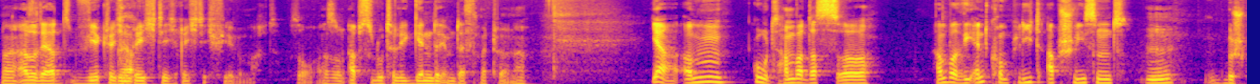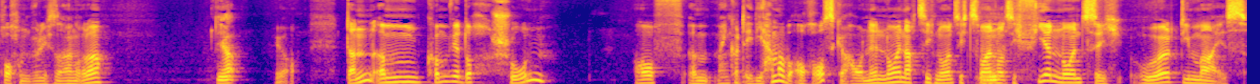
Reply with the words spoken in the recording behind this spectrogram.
Ne? Also der hat wirklich ja. richtig, richtig viel gemacht. So, also eine absolute Legende im Death Metal. Ne? Ja, ähm, gut, haben wir das äh, haben wir The End Complete abschließend Mhm. besprochen, würde ich sagen, oder? Ja. Ja. Dann ähm, kommen wir doch schon auf, ähm, mein Gott, ey, die haben aber auch rausgehauen, ne? 89, 90, 92, 94, World Demise.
